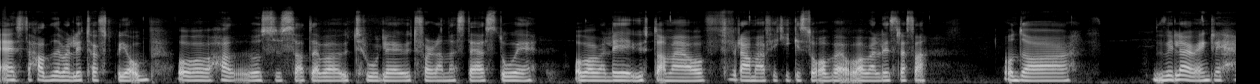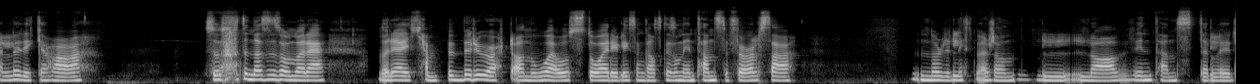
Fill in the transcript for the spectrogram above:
Jeg hadde det veldig tøft på jobb og, hadde- og syntes at det var utrolig utfordrende det jeg sto i. Og var veldig ute av meg og fra meg, fikk ikke sove og var veldig stressa. Og da ville jeg jo egentlig heller ikke ha Så det er nesten som når jeg, når jeg er kjempeberørt av noe og står i liksom ganske sånn intense følelser Når det er litt mer sånn lavintenst, eller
